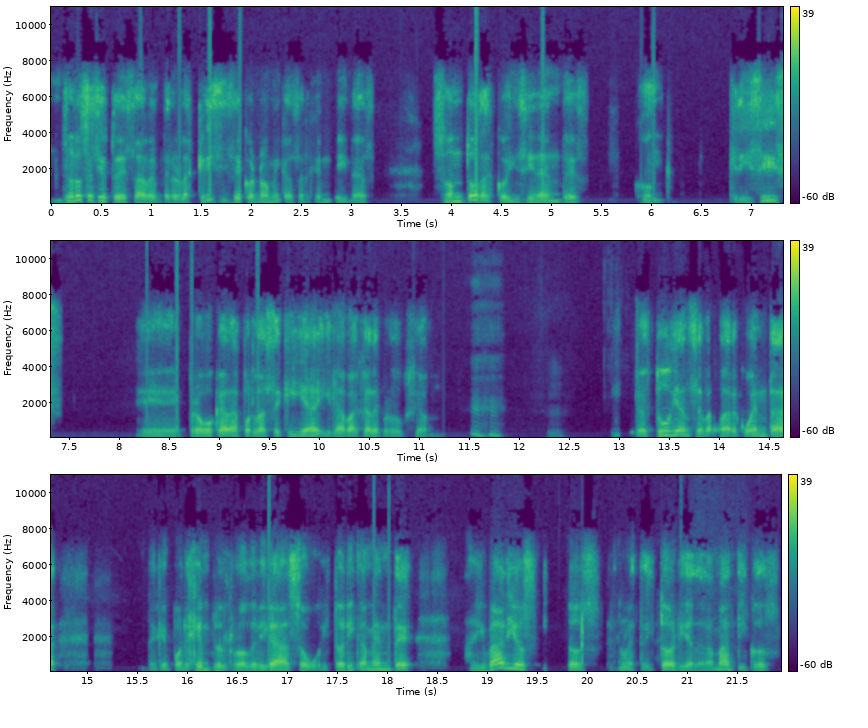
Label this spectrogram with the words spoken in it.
yo no sé si ustedes saben, pero las crisis económicas argentinas son todas coincidentes con crisis eh, provocadas por la sequía y la baja de producción. Y si lo estudian, se van a dar cuenta de que, por ejemplo, el Rodrigazo o históricamente, hay varios hitos en nuestra historia dramáticos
